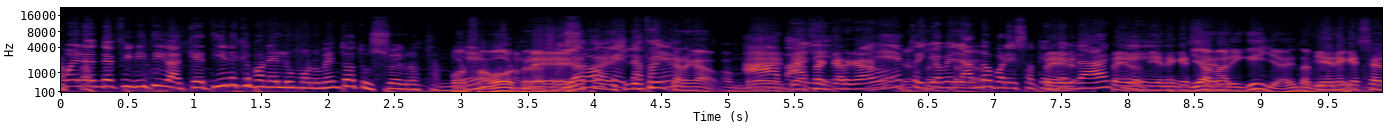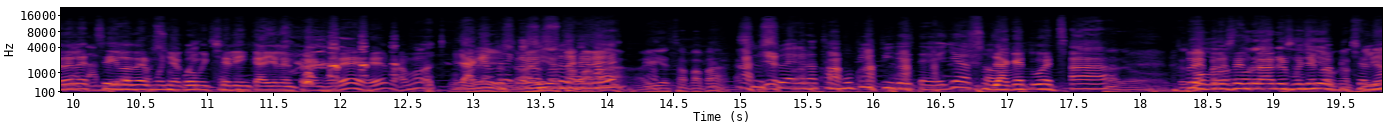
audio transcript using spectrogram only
Bueno, en definitiva, que tienes que ponerle un monumento a tus suegros también. Por favor, pero ya, está, ya está encargado. Ah, vale. Eh, estoy yo velando por eso, que es verdad que... Pero tiene que ser... Amariguilla. Eh, tiene que ser del estilo del muñeco supuesto. Michelin que hay el entrar en Jerez, ¿eh? Vamos, ya que tú ¿eh? ahí, está papá. Su suegro está muy ellos. Ya que tú estás claro, representando el muñeco Michelin.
